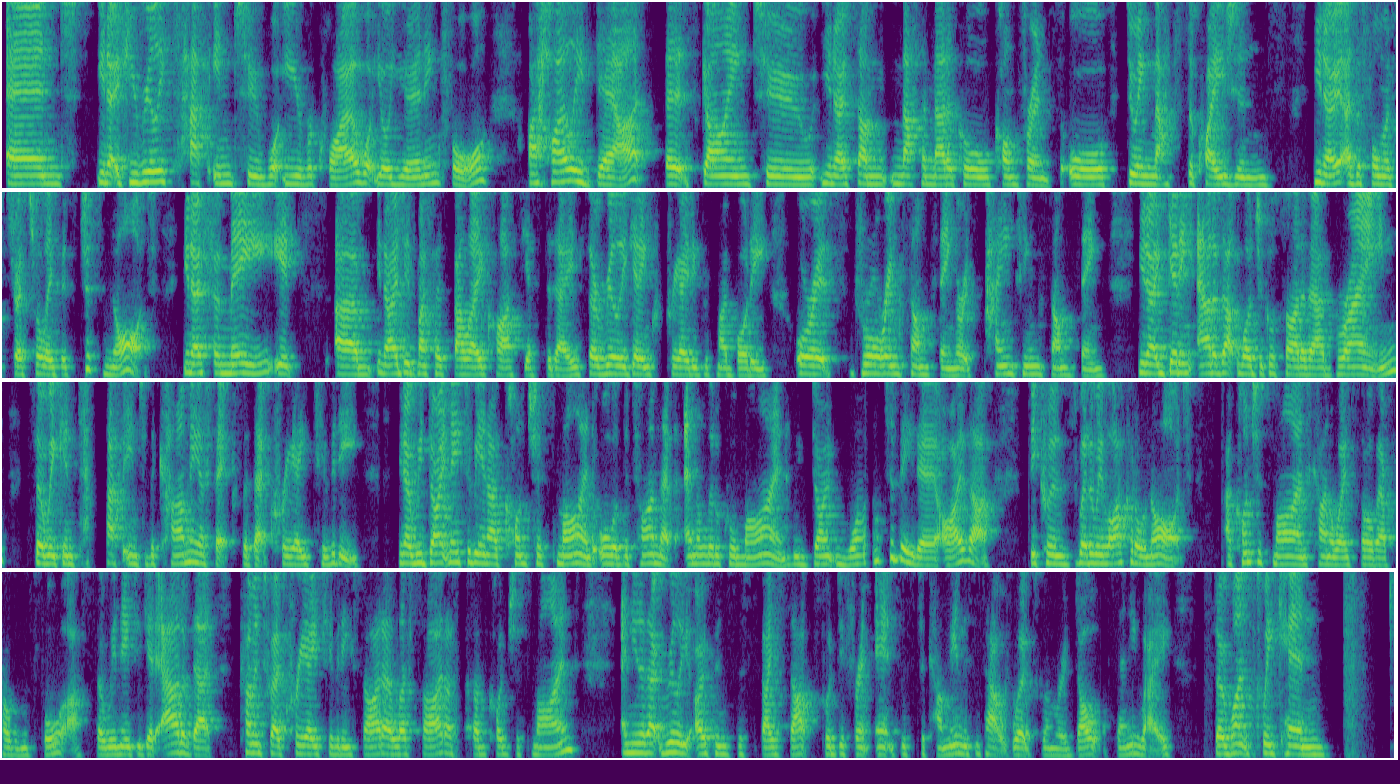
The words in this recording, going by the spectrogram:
and you know, if you really tap into what you require, what you're yearning for, I highly doubt that it's going to, you know, some mathematical conference or doing maths equations, you know, as a form of stress relief. It's just not you know, for me, it's, um, you know, I did my first ballet class yesterday. So really getting creative with my body, or it's drawing something, or it's painting something, you know, getting out of that logical side of our brain so we can tap into the calming effects of that creativity. You know, we don't need to be in our conscious mind all of the time, that analytical mind. We don't want to be there either, because whether we like it or not, our conscious mind can't always solve our problems for us. So we need to get out of that come into our creativity side, our left side, our subconscious mind. And you know, that really opens the space up for different answers to come in. This is how it works when we're adults anyway. So once we can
